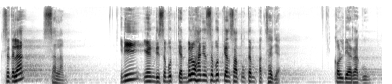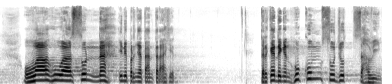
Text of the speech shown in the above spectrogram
Setelah salam. Ini yang disebutkan. Belum hanya sebutkan satu tempat saja. Kalau dia ragu. Wahwa sunnah. Ini pernyataan terakhir terkait dengan hukum sujud sahwi.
